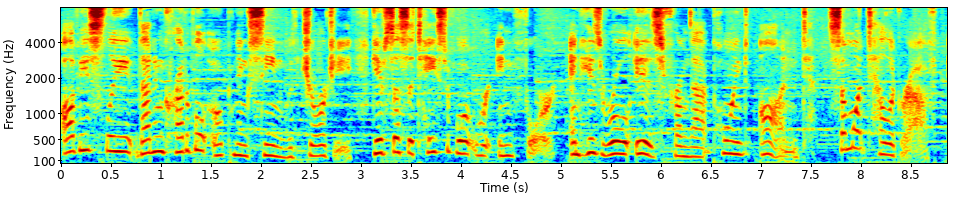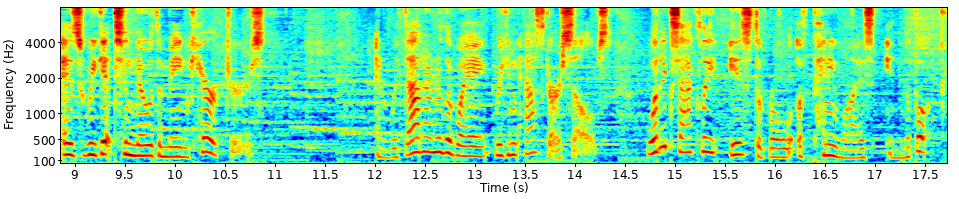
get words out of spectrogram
Obviously, that incredible opening scene with Georgie gives us a taste of what we're in for, and his role is, from that point on, t- somewhat telegraphed as we get to know the main characters. And with that out of the way, we can ask ourselves what exactly is the role of Pennywise in the book?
